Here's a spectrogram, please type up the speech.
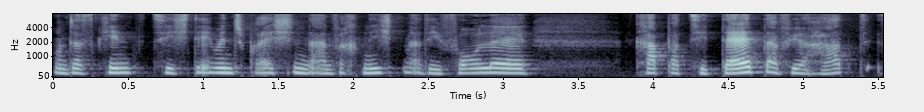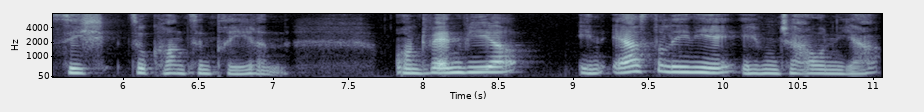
und das Kind sich dementsprechend einfach nicht mehr die volle Kapazität dafür hat, sich zu konzentrieren. Und wenn wir in erster Linie eben schauen, ja,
